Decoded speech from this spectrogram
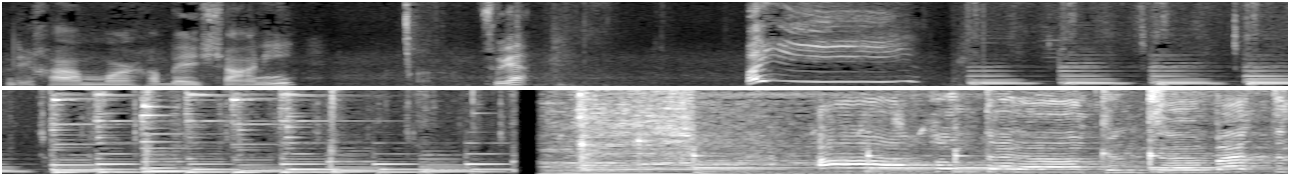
Want ik ga morgen bij Shani. Zo ja. Bye! Can turn back the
